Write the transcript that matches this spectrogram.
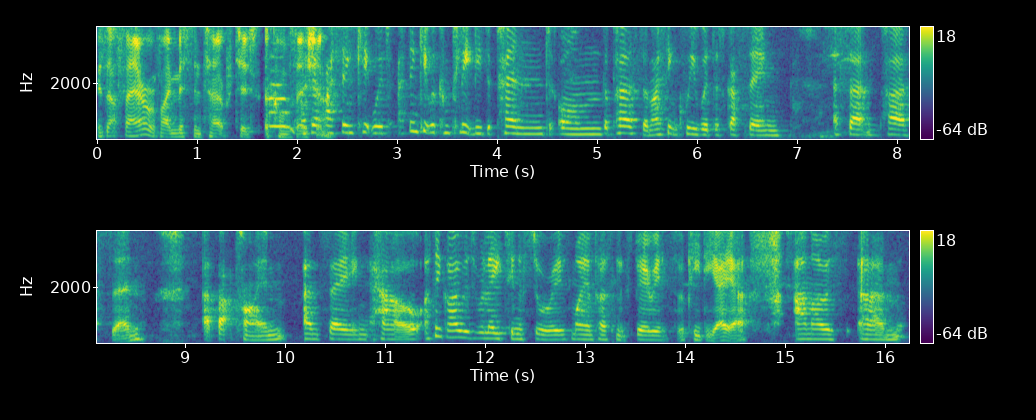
Is that fair, or have I misinterpreted a Um, I, conversation? don't- I think it would. I think it would completely depend on the person. I think we were discussing a certain person at that time and saying how I think I was relating a story of my own personal experience of a PDA, and I was um,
